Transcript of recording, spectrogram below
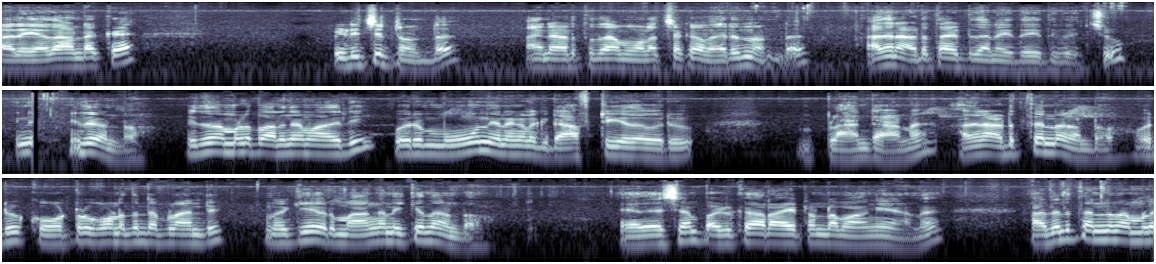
അത് ഏതാണ്ടൊക്കെ പിടിച്ചിട്ടുണ്ട്. അതിനടുത്തത് മുളച്ചൊക്കെ വരുന്നുണ്ട്. അതിനടുത്തായിട്ട് തന്നെ ഇത് ഇത് വെച്ചു. ഇത് കണ്ടോ? ഇത് നമ്മൾ പറഞ്ഞ മാതിരി ഒരു മൂന്ന് ഇനങ്ങൾ ഗ്രാഫ്റ്റ് ചെയ്ത ഒരു പ്ലാന്റ് ആണ്. അതിനടുത്ത് തന്നെ കണ്ടോ? ഒരു കോട്ടർ കോണത്തിന്റെ പ്ലാന്റ് നോക്കിയാൽ ഒരു മാങ്ങ നിൽക്കുന്നുണ്ടോ ഏകദേശം പഴുക്കാറായിട്ടുള്ള മാങ്ങയാണ്. അതിൽ തന്നെ നമ്മൾ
